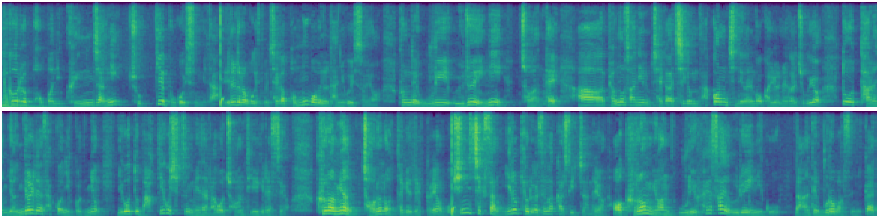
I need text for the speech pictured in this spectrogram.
이거를 법원이 굉장히 좁게 보고 있습니다. 예를 들어 보겠습니다. 제가 법무법인을 다니고 있어요. 그런데 우리 의뢰인이 저한테 아 변호사님 제가 지금 사건 진행하는 거 관련해 가지고요. 또 다른 연결된 사건이 있거든요. 이것도 맡기고 싶습니다라고 저한테 얘기를 했어요. 그러면 저는 어떻게 될까요? 뭐 신의칙상 이렇게 우리가 생각할 수 있잖아요. 어 그러면 우리 회사의 의뢰인이고 나한테 물어봤으니까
